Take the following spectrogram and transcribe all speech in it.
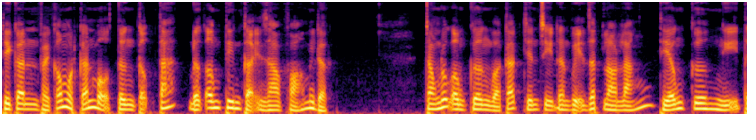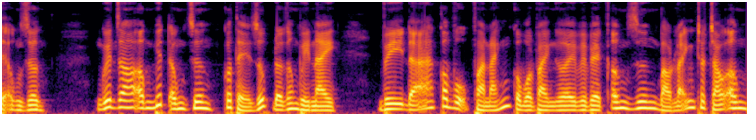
thì cần phải có một cán bộ từng cộng tác được ông tin cậy giao phó mới được. Trong lúc ông Cương và các chiến sĩ đơn vị rất lo lắng thì ông Cương nghĩ tới ông Dương. Nguyên do ông biết ông Dương có thể giúp được ông việc này vì đã có vụ phản ánh của một vài người về việc ông Dương bảo lãnh cho cháu ông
